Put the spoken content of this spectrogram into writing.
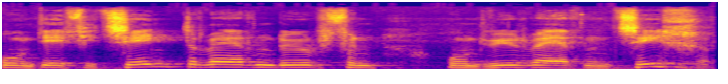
und effizienter werden dürfen und wir werden sicher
